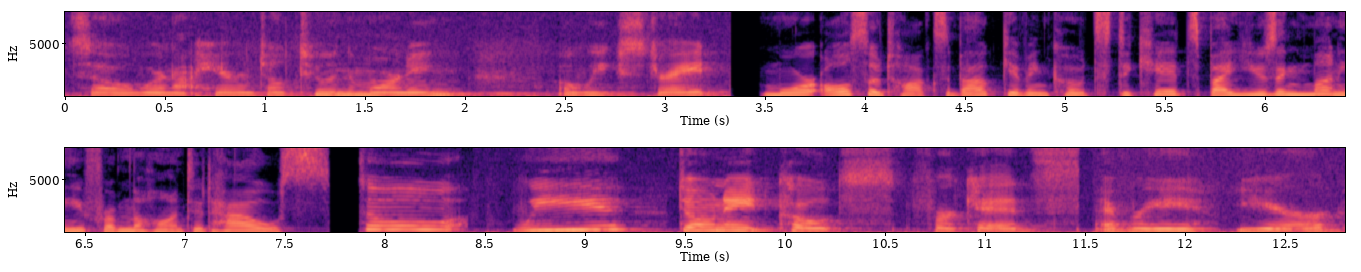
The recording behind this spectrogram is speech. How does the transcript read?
So we're not here until 2 in the morning a week straight. Moore also talks about giving coats to kids by using money from the haunted house. So, we donate coats for kids every year,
